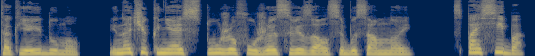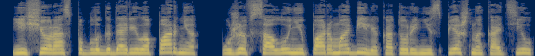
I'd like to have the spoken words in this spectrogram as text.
Так я и думал. Иначе князь Стужев уже связался бы со мной. Спасибо. Еще раз поблагодарила парня уже в салоне паромобиля, который неспешно катил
